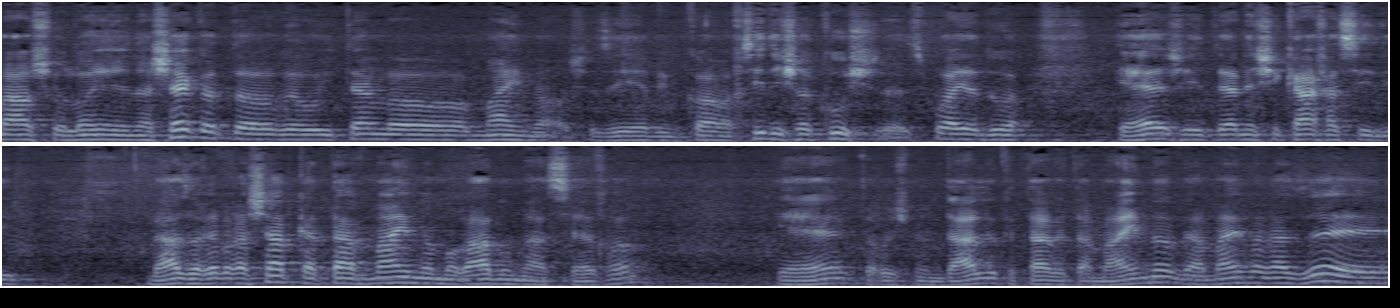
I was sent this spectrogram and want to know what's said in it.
אמר שהוא לא ינשק אותו והוא ייתן לו מים, שזה יהיה במקום חסידי של כוש, זה סיפור הידוע, שייתן נשיקה חסידית. ואז הרב רש"ב כתב מים מורב ומעשיכו, תורש מ"ד, הוא כתב את המיימר, והמיימר הזה,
